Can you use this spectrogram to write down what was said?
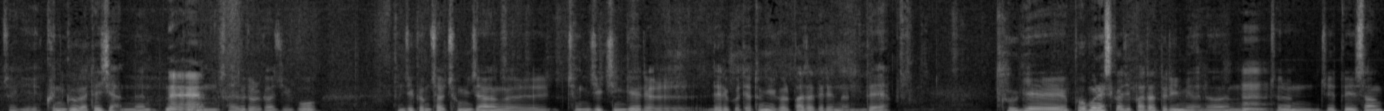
저기 근거가 되지 않는 네. 그런 사유를 가지고 현재 검찰총장을 정직 징계를 내리고 대통령이 그걸 받아들였는데 그게 법원에서까지 받아들이면은 음. 저는 이제 더 이상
